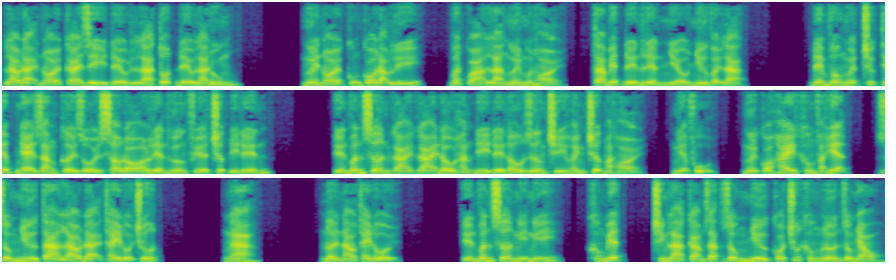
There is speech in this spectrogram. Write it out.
lao đại nói cái gì đều là tốt đều là đúng. Ngươi nói cũng có đạo lý, bất quá là ngươi muốn hỏi, ta biết đến liền nhiều như vậy lạc. Đêm vô nguyệt trực tiếp nhe răng cười rồi sau đó liền hướng phía trước đi đến. Yến Vân Sơn gãi gãi đầu hắn đi đến Âu Dương Trí Hoành trước mặt hỏi, nghĩa phụ, ngươi có hay không phát hiện, giống như ta lão đại thay đổi chút. Nga! Nơi nào thay đổi? Yến Vân Sơn nghĩ nghĩ, không biết, chính là cảm giác giống như có chút không lớn giống nhau,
